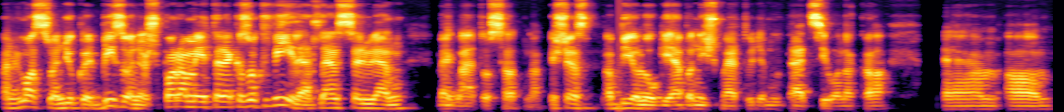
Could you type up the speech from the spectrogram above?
hanem azt mondjuk, hogy bizonyos paraméterek azok véletlenszerűen megváltozhatnak. És ez a biológiában ismert ugye mutációnak a, a,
